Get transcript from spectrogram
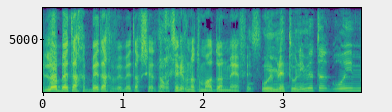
לא בטח, בטח ובטח שאתה רוצה לבנות מועדון מאפס. הוא עם נתונים יותר גרועים מ...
